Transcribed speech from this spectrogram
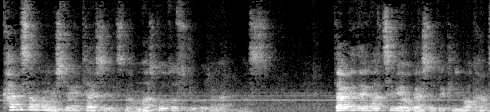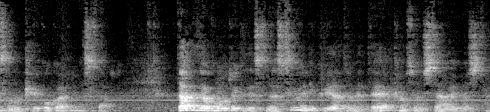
神様の人に対してですね同じことをすることがあります。ダビデが罪を犯した時にも神様の警告がありました。ダビデはこの時ですねすぐに悔い改めて神様に従いました。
